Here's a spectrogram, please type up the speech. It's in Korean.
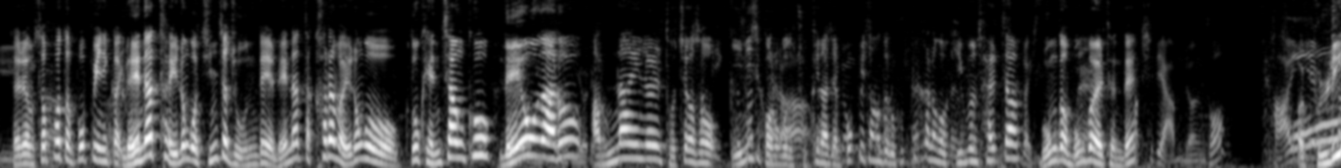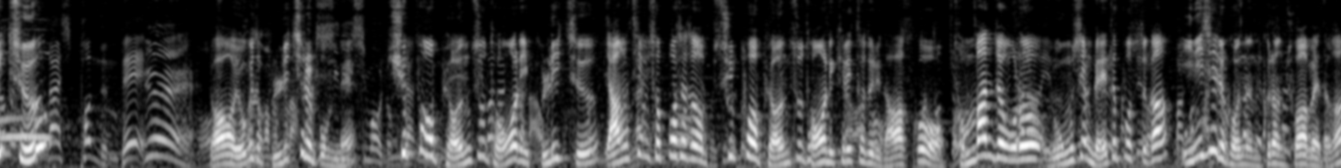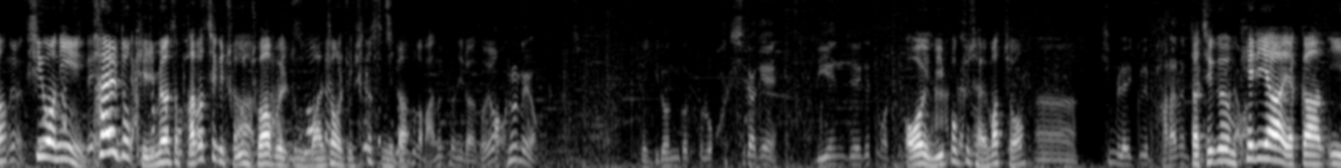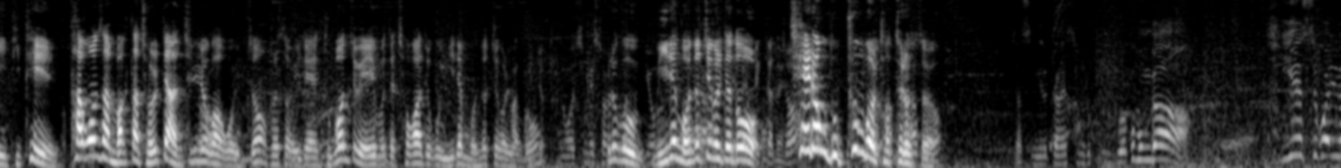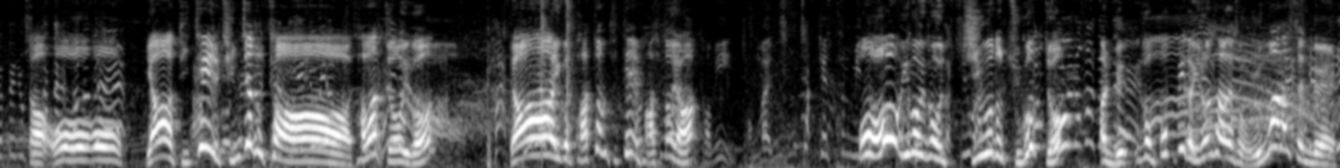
대령 서포터 뽑히니까 레나타 이런 거 진짜 좋은데 레나타 카르마 이런 거도 괜찮고 레오나로 앞라인을 더 채워서 이니시 거는 것도 좋긴 하지만 뽀삐 상대로 후픽하는 거 기분 살짝 뭔가 뭔가 할 텐데? 확실히 앞면서 아, 블리츠? 싶었는데. 예. 야 여기서 블리츠를 뽑네. 슈퍼 변수 덩어리 블리츠. 양팀 서폿에서 슈퍼 변수 덩어리 캐릭터들이 나왔고 전반적으로 롱심 레드포스가 이니시를 거는 그런 조합에다가 T1이 팔도 길면서 받아치기 좋은 조합을 좀 완성을 좀 시켰습니다. 많은 편이라서요. 아. 근데 이런 것들로 확실하게 리엔즈에게 좀 어떻게 어이 리퍼 큐 잘 맞춰 아, 힘을 내길 바라는 자 지금. 캐리아 약간 이 디테일 타곤산 막타 절대 안 치려고 하고 있죠 그래서 이제 두 번째 웨이브 때 쳐가지고 2렙 먼저 찍으려고 그리고 2렙 먼저 찍을 때도 체력 높은 걸 터뜨렸어요 자 승리를 따냈음에도 불구하고 뭔가 GS 관련된 자 오오오 야 디테일 진짜 좋다 다 봤죠 이거? 야 이거 바텀 디테일 봤어 야? 침착했습니다. 어? 이거 이거 지우도 죽었죠? 아 네, 이거 뽀삐가 이런 상황에서 얼마나 센데 야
